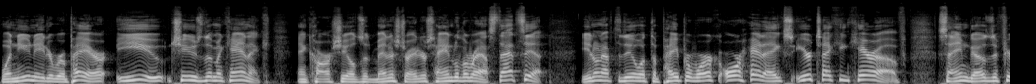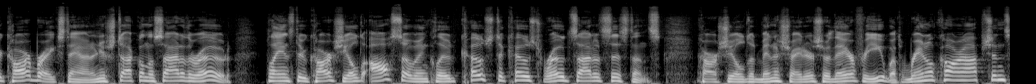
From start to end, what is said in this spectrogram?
When you need a repair, you choose the mechanic, and CarShield's administrators handle the rest. That's it. You don't have to deal with the paperwork or headaches you're taking care of. Same goes if your car breaks down and you're stuck on the side of the road. Plans through CarShield also include coast to coast roadside assistance. CarShield administrators are there for you with rental car options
